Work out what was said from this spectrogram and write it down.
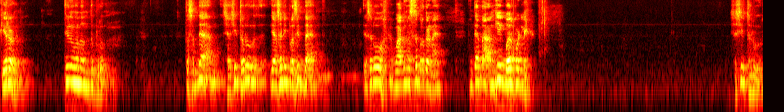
केरळ तिरुवनंतपुरम. तर सध्या शशी थरूर ज्यासाठी प्रसिद्ध आहेत ते सर्व वादग्रस्त प्रकरण आहेत. त्यात आणखी एक भर पडली. शशी थरूर.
